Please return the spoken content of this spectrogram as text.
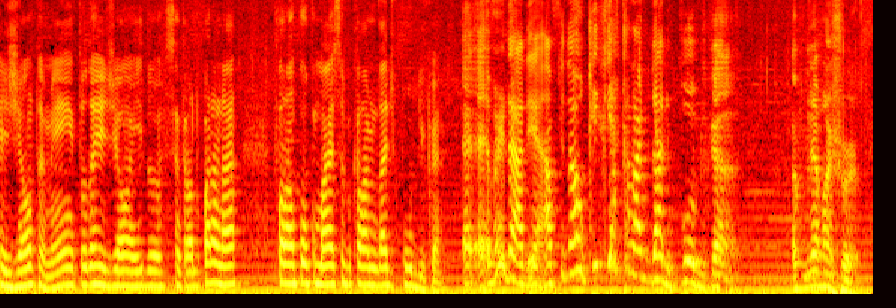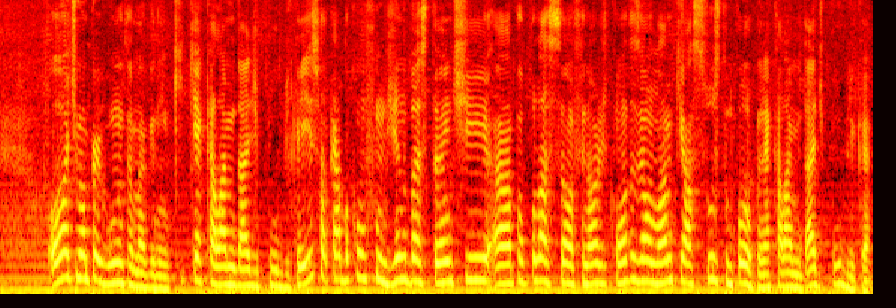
Região também, toda a região aí do Central do Paraná. Falar um pouco mais sobre calamidade pública. É, é verdade. Afinal, o que é calamidade pública, André Manchur? Ótima pergunta, Magrinho. O que é calamidade pública? Isso acaba confundindo bastante a população. Afinal de contas, é um nome que assusta um pouco, né? Calamidade pública.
